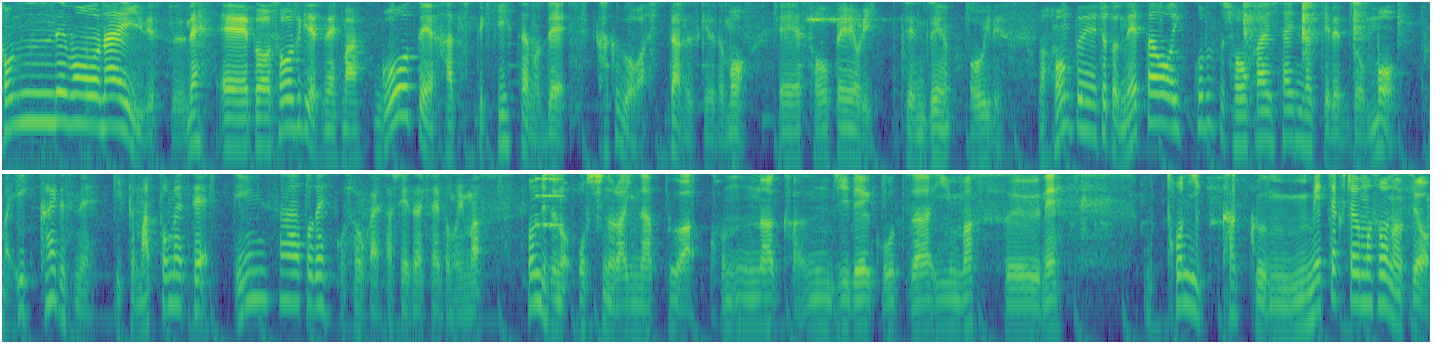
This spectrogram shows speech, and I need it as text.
とんでもないですね。えーと、正直ですね、まあ、5.8って聞いてたので、覚悟はしてたんですけれども、えー想定より全然多いです。まあ、本当にね、ちょっとネタを1個ずつ紹介したいんだけれども、まあ、1回ですね、1回まとめて、インサートでご紹介させていただきたいと思います。本日のお寿司のラインナップは、こんな感じでございますね。とにかくめちゃくちゃうまそうなんですよ。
